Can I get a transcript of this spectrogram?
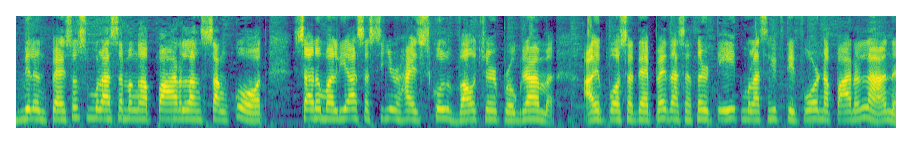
million pesos mula sa mga paaralang sangkot sa anomalya sa senior high school voucher program. Ayon po sa DepEd, nasa 38 mula sa 54 na paaralan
